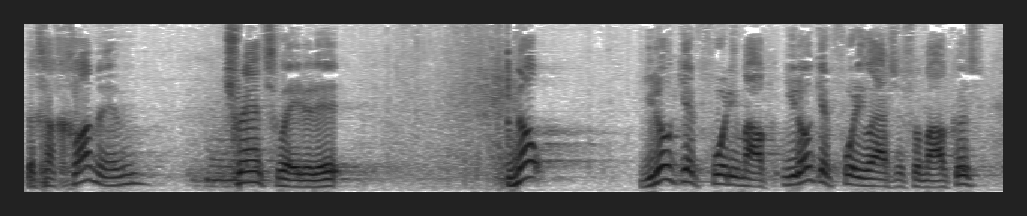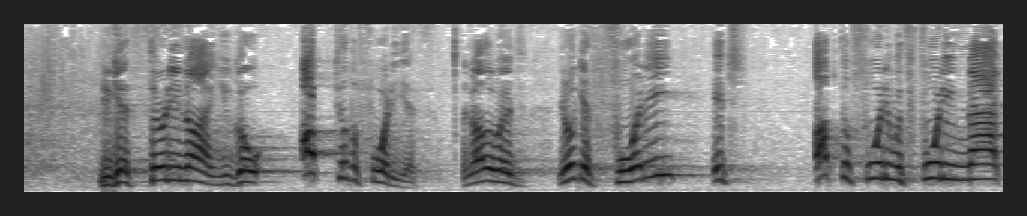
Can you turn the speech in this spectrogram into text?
The Chachamim translated it. No, you don't get 40 mal- You don't get 40 lashes for malchus. You get 39. You go up to the 40th. In other words, you don't get 40. It's up to 40 with 40 not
